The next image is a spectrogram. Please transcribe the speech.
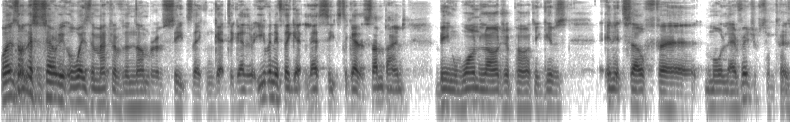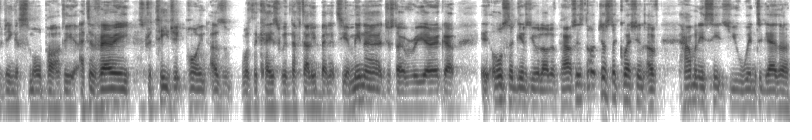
Well, it's not necessarily always the matter of the number of seats they can get together. Even if they get less seats together, sometimes being one larger party gives in itself uh, more leverage, sometimes being a small party at a very strategic point, as was the case with Naftali Bennett's Yamina just over a year ago. It also gives you a lot of power. So it's not just a question of how many seats you win together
